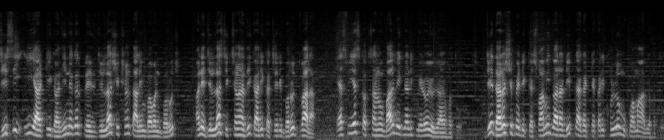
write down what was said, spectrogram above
જીસીઈઆરટી ગાંધીનગર પ્રેરિત જિલ્લા શિક્ષણ તાલીમ ભવન ભરૂચ અને જિલ્લા શિક્ષણાધિકારી કચેરી ભરૂચ દ્વારા એસવીએસ કક્ષાનો બાળ વૈજ્ઞાનિક મેળો યોજાયો હતો, જે ધારાસભ્ય ડીકે સ્વામી દ્વારા દીપ પ્રાગટ્ય કરી ખુલ્લો મૂકવામાં આવ્યો હતો.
